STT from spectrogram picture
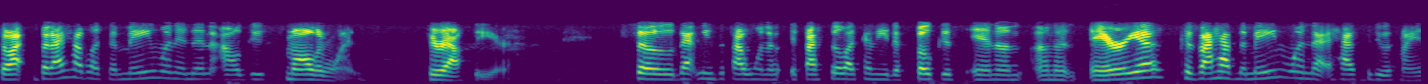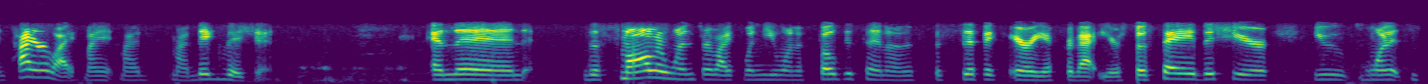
So I, but I have like a main one, and then I'll do smaller ones throughout the year. So that means if I want to, if I feel like I need to focus in on on an area, because I have the main one that has to do with my entire life, my my my big vision, and then the smaller ones are like when you want to focus in on a specific area for that year. So say this year you wanted to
